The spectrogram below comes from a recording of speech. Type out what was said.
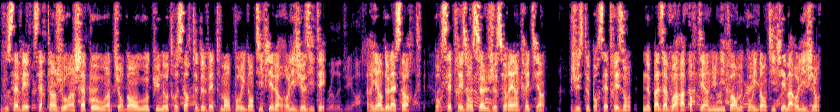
vous savez, certains jours un chapeau ou un turban ou aucune autre sorte de vêtement pour identifier leur religiosité. Rien de la sorte. Pour cette raison seule je serai un chrétien. Juste pour cette raison, ne pas avoir à porter un uniforme pour identifier ma religion.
